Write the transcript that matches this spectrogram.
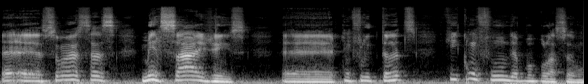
eh, são essas mensagens eh, conflitantes que confundem a população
